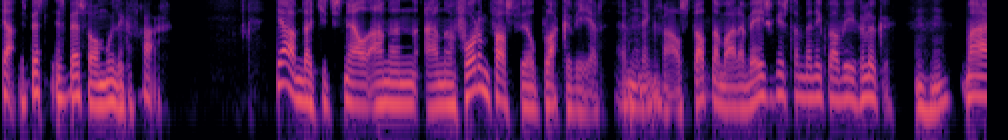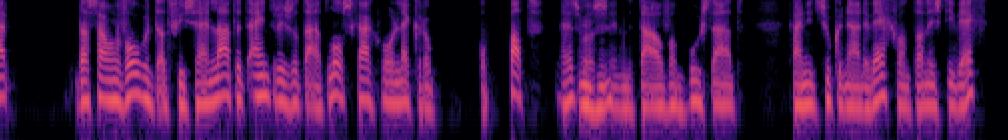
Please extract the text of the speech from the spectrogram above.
Ja. Is best, is best wel een moeilijke vraag. Ja, omdat je het snel aan een, aan een vorm vast wil plakken weer. En dan Mhm. denk ik van, als dat nou maar aanwezig is, dan ben ik wel weer gelukkig. Maar dat zou een volgend advies zijn. Laat het eindresultaat los. Ga gewoon lekker op, op pad. Hè, zoals Mhm. in de taal van Boe staat. Ga niet zoeken naar de weg, want dan is die weg.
